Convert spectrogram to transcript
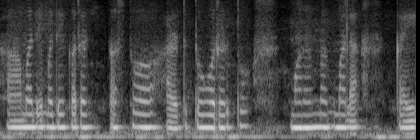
हा मध्ये मध्ये करत असतो आरडतो ओरडतो. म्हणून मग मला काही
